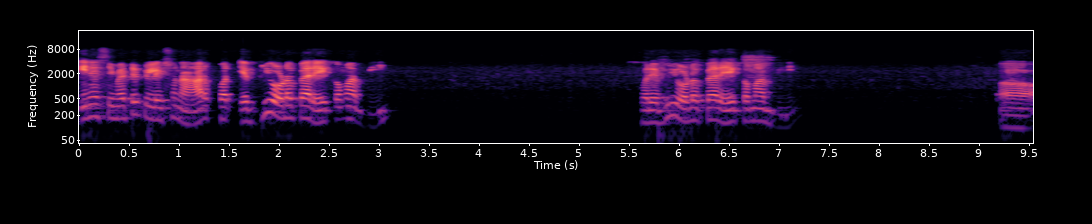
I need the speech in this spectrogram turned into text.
in a symmetric relation r for every order pair a comma b for every order pair a comma b uh,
